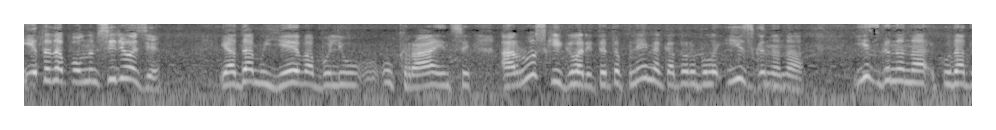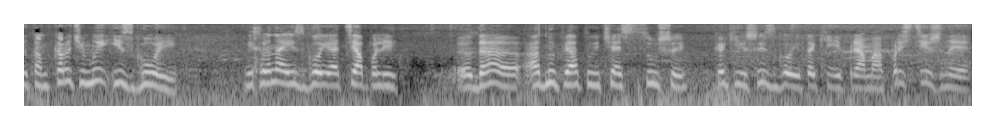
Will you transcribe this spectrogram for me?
И это на полном серьезе. И Адам и Ева были украинцы. А русские, говорит, это племя, которое было изгнано. Изгнано куда-то там. Короче, мы изгои. Ни хрена изгои оттяпали э, да, одну пятую часть суши. Какие же изгои такие прямо престижные.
